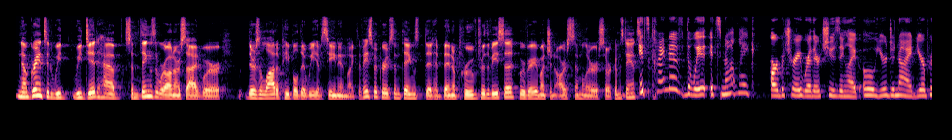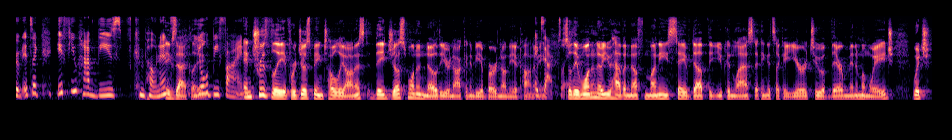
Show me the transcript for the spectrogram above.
Now, granted, we we did have some things that were on our side where there's a lot of people that we have seen in like the Facebook groups and things that have been approved for the visa who are very much in our similar circumstance. it's kind of the way it's not like arbitrary where they're choosing like oh you're denied you're approved it's like if you have these components Exactly. you'll be fine And truthfully, if we're just being totally honest, they just want to know that you're not going to be a burden on the economy. Exactly. So they want to know you have enough money saved up that you can last. I think it's like a year or two of their minimum wage, which,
